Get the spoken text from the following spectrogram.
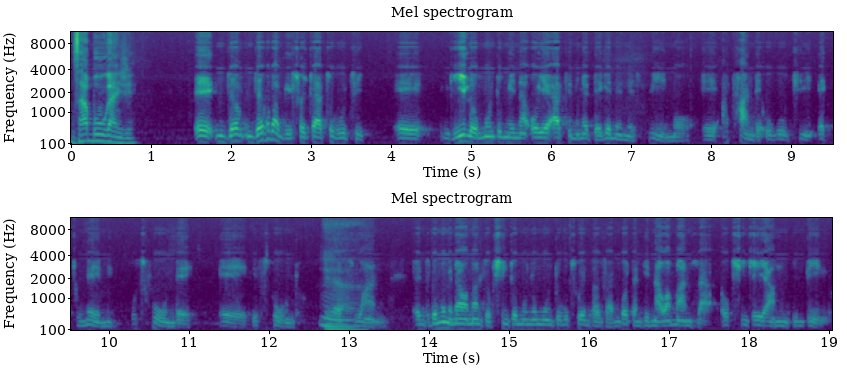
ngisabuka nje. Eh nje- njengoba ngisho tjathu ukuthi eh ngilo muntu mina oye athi noma ebhekene nesimo eh athande ukuthi ekugcineni usifunde eh isifundo. That's one. And noma ungenawo amandla okushintsha omunye umuntu ukuthi wenza njani kodwa nginawo amandla okushintsha yami impilo.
